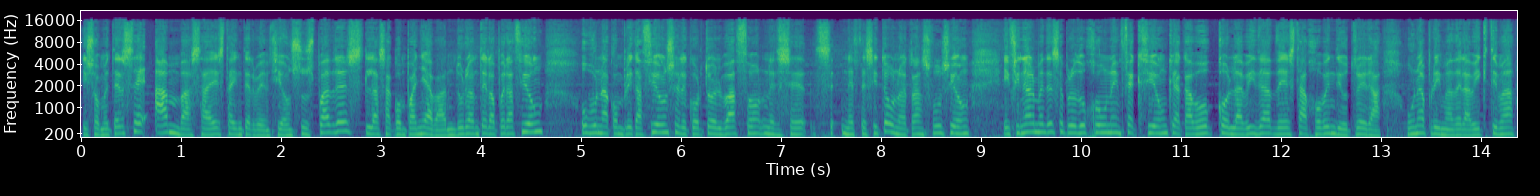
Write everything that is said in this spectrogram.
y someterse ambas a esta intervención. Sus padres las acompañaban. Durante la operación hubo una complicación, se le cortó el bazo, nece- necesitó una transfusión y finalmente se produjo una infección que acabó con la vida de esta joven de Utrera. Una prima de la víctima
